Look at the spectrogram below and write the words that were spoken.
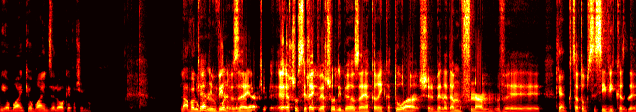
מאובריין, כי אובריין זה לא הקטע שלו. לא, אבל הוא כן, אני מבין, אבל זה היה, איך שהוא שיחק ואיך שהוא דיבר, זה היה קריקטורה של בן אדם מופנם כן, וקצת אובססיבי כזה,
